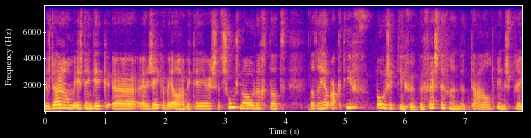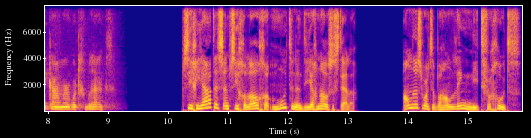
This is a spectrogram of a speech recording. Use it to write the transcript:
Dus daarom is denk ik, uh, zeker bij LHBT'ers, het soms nodig dat, dat er heel actief positieve, bevestigende taal in de spreekkamer wordt gebruikt. Psychiaters en psychologen moeten een diagnose stellen. Anders wordt de behandeling niet vergoed.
